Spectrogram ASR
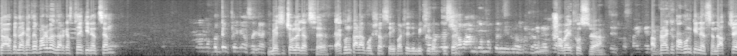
কাউকে দেখাতে পারবে যার কাছ থেকে কিনেছেন। বেশি চলে গেছে। এখন কারা বসে আছে এই পাশে যে বিক্রি করতেছে? সবাই খুচরা। আপনারা কি কখন কিনেছেন? রাত্রে?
